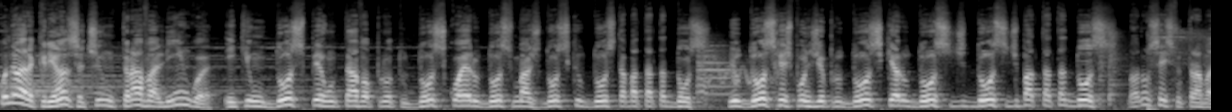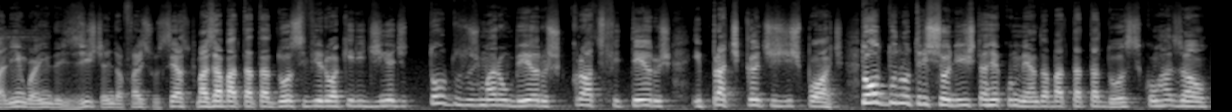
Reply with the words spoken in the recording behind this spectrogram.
Quando eu era criança, tinha um trava-língua em que um doce perguntava para outro doce qual era o doce mais doce que o doce da batata doce. E o doce respondia para o doce que era o doce de doce de batata doce. Eu não sei se o trava-língua ainda existe, ainda faz sucesso, mas a batata doce virou a queridinha de todos os marombeiros, crossfiteiros e praticantes de esporte. Todo nutricionista recomenda a batata doce com razão.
